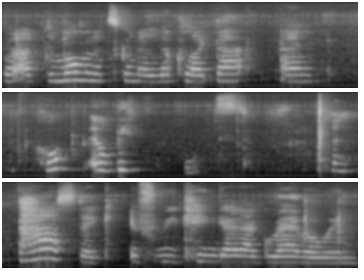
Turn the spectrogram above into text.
But at the moment, it's gonna look like that. Um hope it'll be fantastic if we can get Aguero in.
